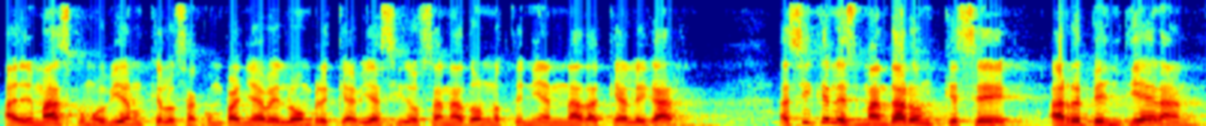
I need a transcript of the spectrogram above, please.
Además, como vieron que los acompañaba el hombre que había sido sanado, no tenían nada que alegar. Así que les mandaron que se arrepintieran.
